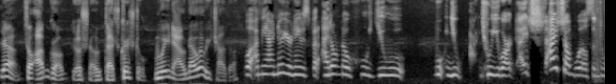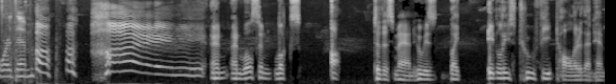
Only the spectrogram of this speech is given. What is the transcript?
yeah, so I'm Grog, you're Snow, that's Crystal. We now know each other. Well, I mean, I know your names, but I don't know who you, who you, who you are. I, sh- I shove Wilson towards him. Uh, uh, hi! and and Wilson looks up to this man who is like at least two feet taller than him.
